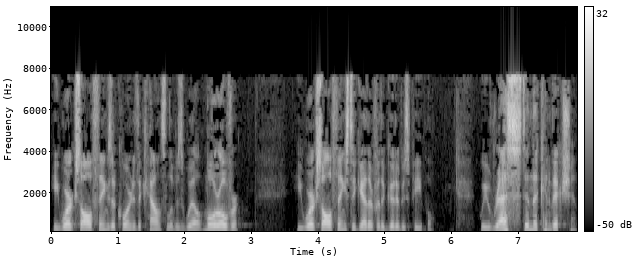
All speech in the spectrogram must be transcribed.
He works all things according to the counsel of His will. Moreover, He works all things together for the good of His people. We rest in the conviction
